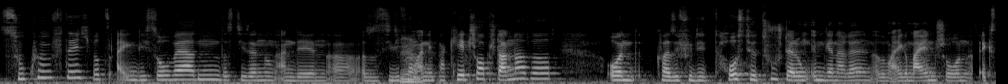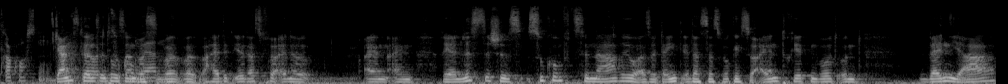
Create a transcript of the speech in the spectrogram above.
zukünftig wird es eigentlich so werden, dass die Sendung an den, äh, also dass die Lieferung ja. an den Paketshop Standard wird und quasi für die Haustürzustellung im Generellen, also im Allgemeinen schon extra Kosten. Ganz, ganz interessant. Was, was, was, haltet ihr das für eine, ein, ein realistisches Zukunftsszenario? Also denkt ihr, dass das wirklich so eintreten wird? Und wenn ja,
